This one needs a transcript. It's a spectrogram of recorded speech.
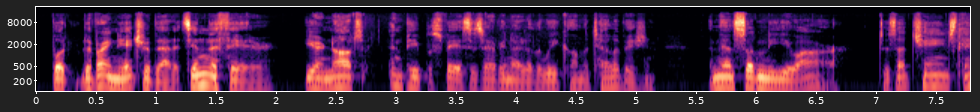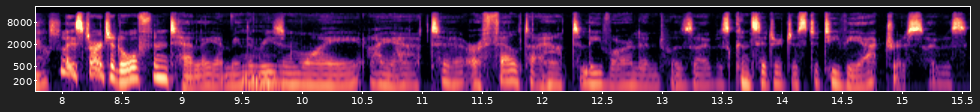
but the very nature of that, it's in the theatre. You're not in people's faces every night of the week on the television, and then suddenly you are. Does that change things? Well, I started off in telly. I mean, Mm. the reason why I had to, or felt I had to leave Ireland was I was considered just a TV actress. I was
